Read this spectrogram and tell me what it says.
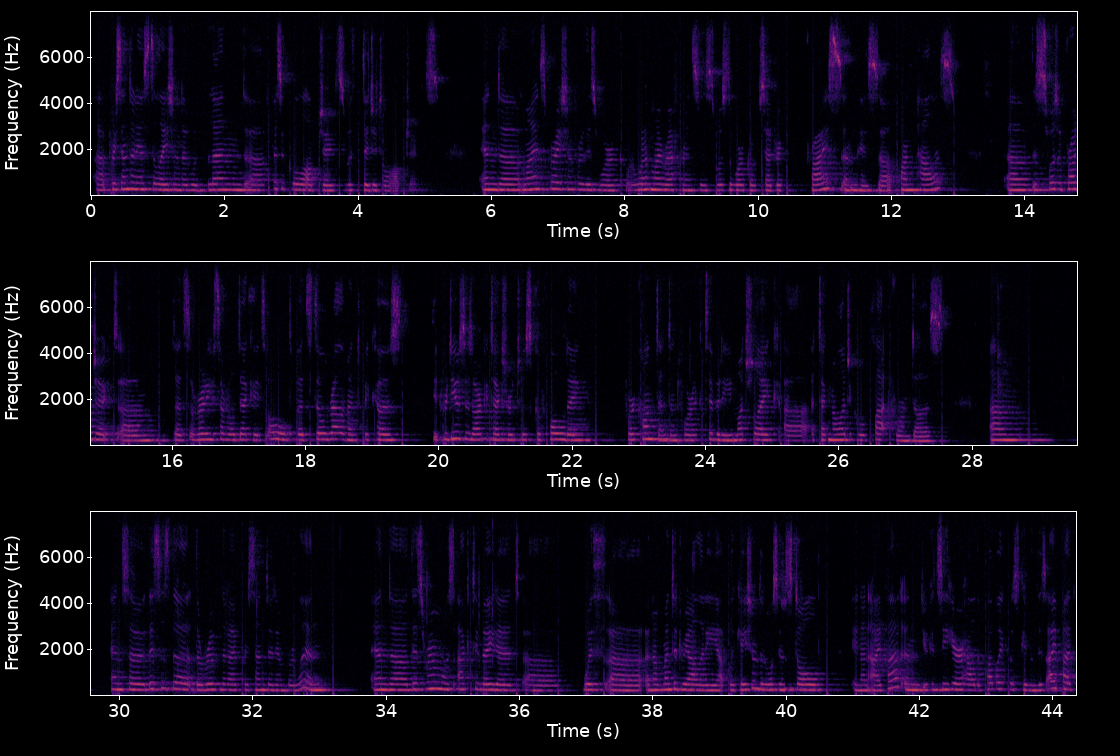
uh, present an installation that would blend uh, physical objects with digital objects. And uh, my inspiration for this work, or one of my references, was the work of Cedric Price and his uh, Palace. Uh, this was a project um, that's already several decades old, but still relevant because it reduces architecture to scaffolding for content and for activity, much like uh, a technological platform does. Um, and so this is the, the room that I presented in Berlin. And uh, this room was activated uh, with uh, an augmented reality application that was installed in an iPad. And you can see here how the public was given this iPad.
